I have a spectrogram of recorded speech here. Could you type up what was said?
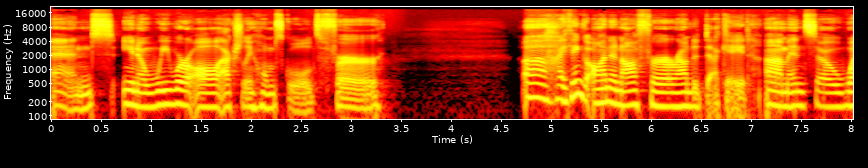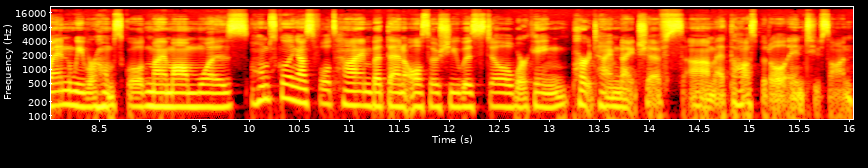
And you know, we were all actually homeschooled for uh, I think on and off for around a decade. Um, and so when we were homeschooled, my mom was homeschooling us full time, but then also she was still working part time night shifts um, at the hospital in Tucson.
